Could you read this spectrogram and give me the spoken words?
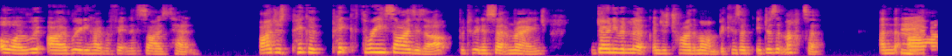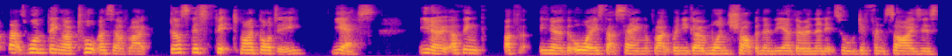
oh, I, re- I really hope I fit in a size 10. I just pick a pick three sizes up between a certain range, don't even look and just try them on because it doesn't matter. And mm. I, that's one thing I've taught myself. Like, does this fit my body? Yes. You know, I think I've, you know, the, always that saying of like when you go in one shop and then the other, and then it's all different sizes.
